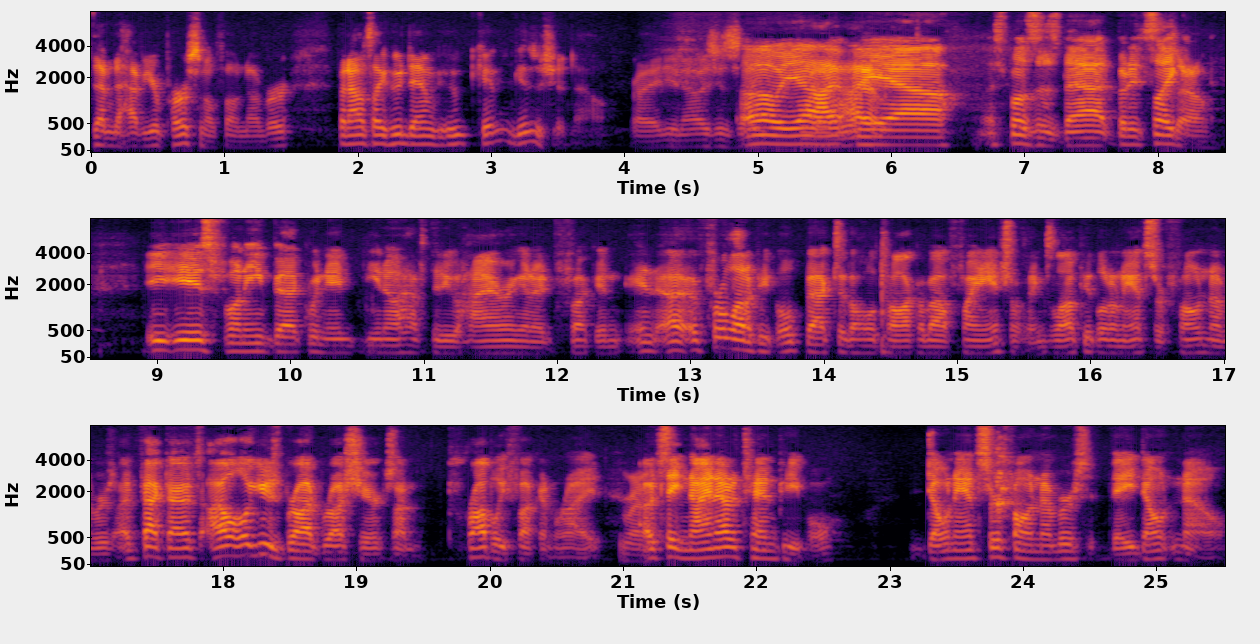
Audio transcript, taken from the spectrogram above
them to have your personal phone number. But now it's like, who damn, who gives a shit now, right? You know, it's just like, Oh yeah, I, whatever, I whatever. yeah. I suppose it's that, but it's like so, it is funny back when you you know have to do hiring and I'd fucking and uh, for a lot of people back to the whole talk about financial things. A lot of people don't answer phone numbers. In fact, I, I'll use broad brush here because I'm probably fucking right. I would say nine out of ten people don't answer phone numbers they don't know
